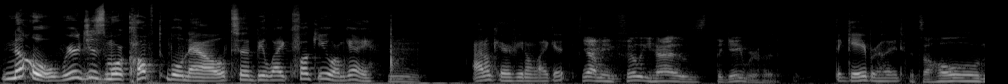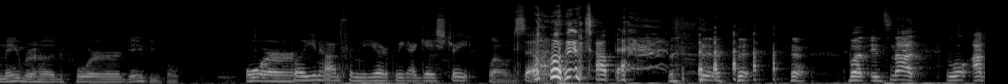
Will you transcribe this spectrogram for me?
no, we're just more comfortable now to be like, fuck you, I'm gay. Mm. I don't care if you don't like it. Yeah, I mean Philly has the neighborhood. The gayborhood. It's a whole neighborhood for gay people. Or Well, you know, I'm from New York. We got gay street. well, So top that. but it's not. Well, I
